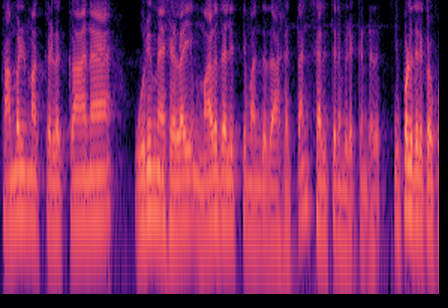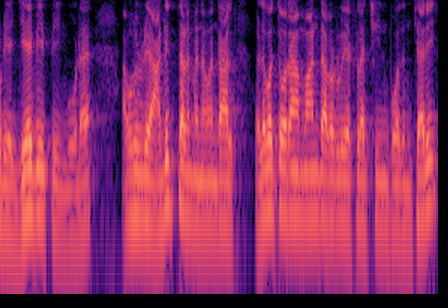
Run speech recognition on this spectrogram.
தமிழ் மக்களுக்கான உரிமைகளை மறுதளித்து வந்ததாகத்தான் சரித்திரம் இருக்கின்றது. இப்பொழுது இருக்கக்கூடிய ஜேவிபியும் கூட அவர்களுடைய அடித்தளம் என்னவென்றால் எழுபத்தோராம் ஆண்டு அவர்களுடைய கிளர்ச்சியின் போதும் சரி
